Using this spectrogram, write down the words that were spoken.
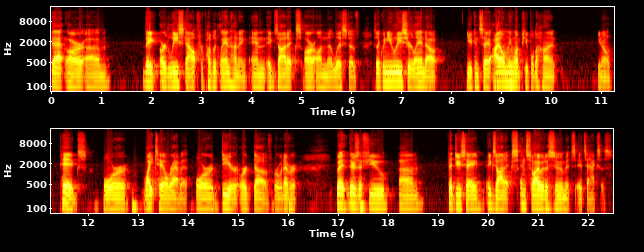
that are um, they are leased out for public land hunting and exotics are on the list of it's like when you lease your land out you can say i only want people to hunt you know pigs or whitetail rabbit or deer or dove or whatever but there's a few um, that do say exotics, and so I would assume it's it's Axis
